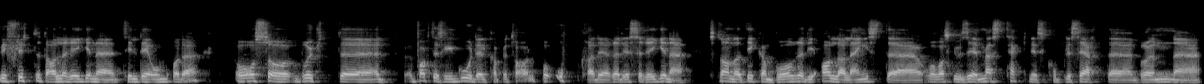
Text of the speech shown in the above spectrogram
vi flyttet alle riggene til det området. Og også brukt eh, faktisk en god del kapital på å oppgradere disse riggene, sånn at de kan bore de aller lengste og hva skal vi si, mest teknisk kompliserte brønnene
